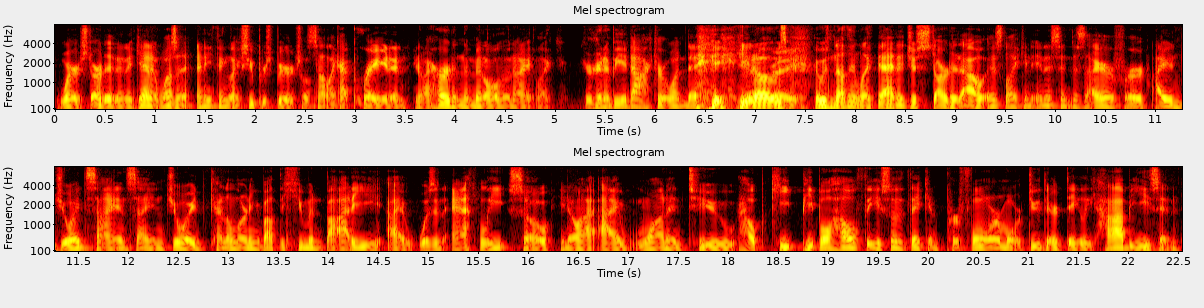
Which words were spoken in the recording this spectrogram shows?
where it started. And again, it wasn't anything like super spiritual. It's not like I prayed and you know, I heard in the middle of the night like you're gonna be a doctor one day. you Yeah, know, it was it was nothing like that. It just started out as like an innocent desire for I enjoyed science. I enjoyed kind of learning about the human body. I was an athlete, so you know, I, I wanted to help keep people healthy so that they could perform or do their daily hobbies and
